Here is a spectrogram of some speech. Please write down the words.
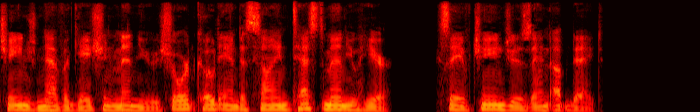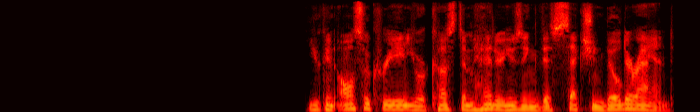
Change navigation menu shortcode and assign test menu here. Save changes and update. You can also create your custom header using this section builder and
